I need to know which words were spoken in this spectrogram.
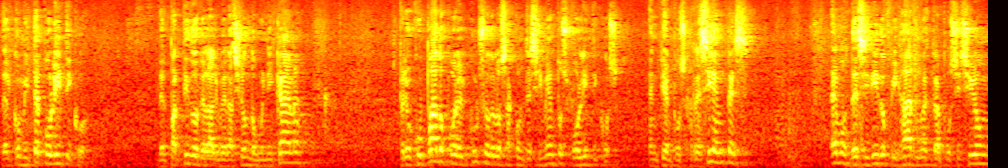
del Comité Político del Partido de la Liberación Dominicana, preocupados por el curso de los acontecimientos políticos en tiempos recientes, hemos decidido fijar nuestra posición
